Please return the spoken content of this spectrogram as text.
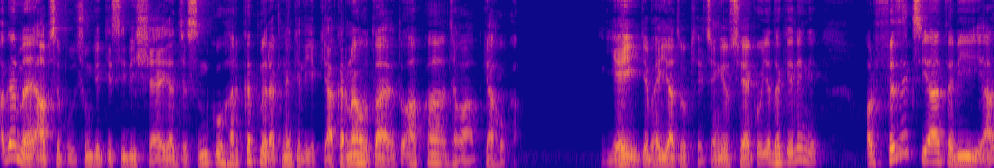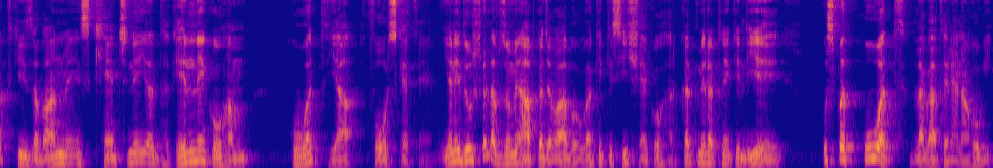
अगर मैं आपसे पूछूँ कि किसी भी शय या जिस्म को हरकत में रखने के लिए क्या करना होता है तो आपका जवाब क्या होगा? यही कि भाई या तो खींचेंगे उस शय को या धकेलेंगे। और फिजिक्स या तबीयात की ज़बान में इस खींचने या धकेलने को हम कुत या फोर्स कहते हैं। यानी दूसरे लफ्ज़ों में आपका जवाब होगा कि किसी शय को हरकत में रखने के लिए उस पर कुत लगाते रहना होगी।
